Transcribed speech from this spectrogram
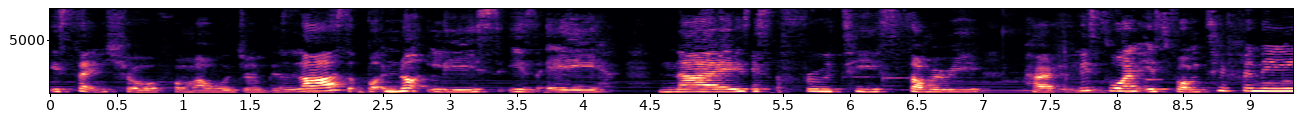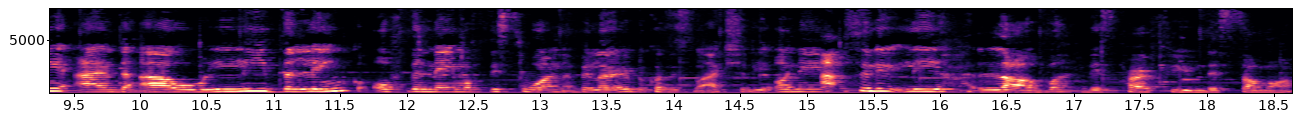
essential for my wardrobe this last but not least is a nice fruity summery perfume. This one is from Tiffany and I'll leave the link of the name of this one below because it's not actually on it. Absolutely love this perfume this summer.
